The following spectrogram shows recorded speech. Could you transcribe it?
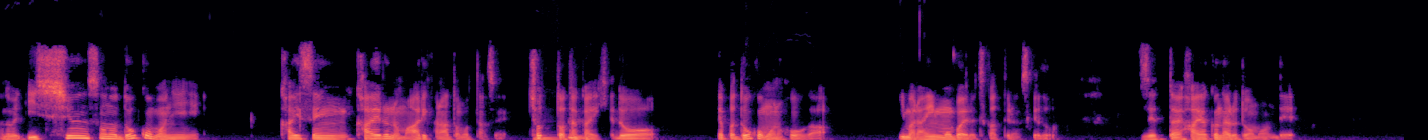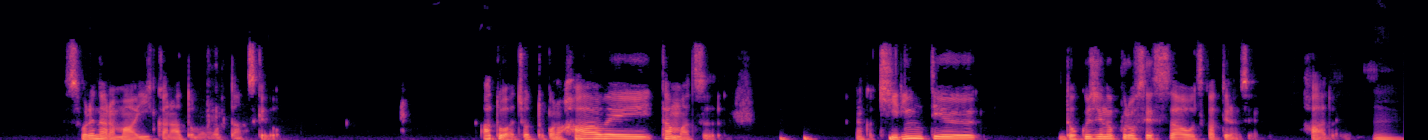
あの一瞬そのドコモに回線変えるのもありかなと思ったんですよね。ちょっと高いけど、やっぱドコモの方が、今 LINE モバイル使ってるんですけど、絶対早くなると思うんで、それならまあいいかなとも思ったんですけど、あとはちょっとこのハーウェイ端末、なんかキリンっていう独自のプロセッサーを使ってるんですよ。ハードに。ー。うん。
